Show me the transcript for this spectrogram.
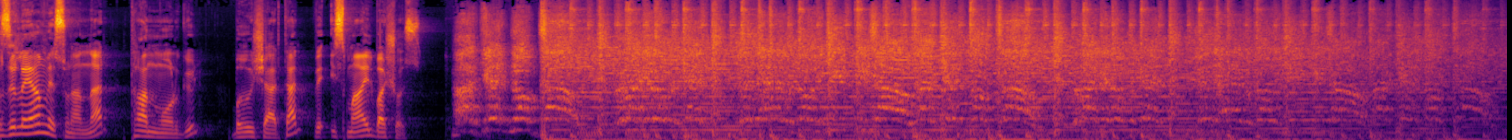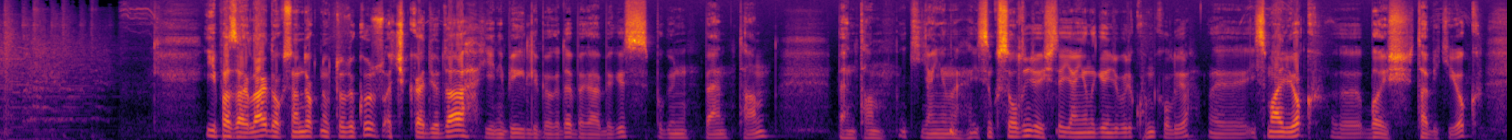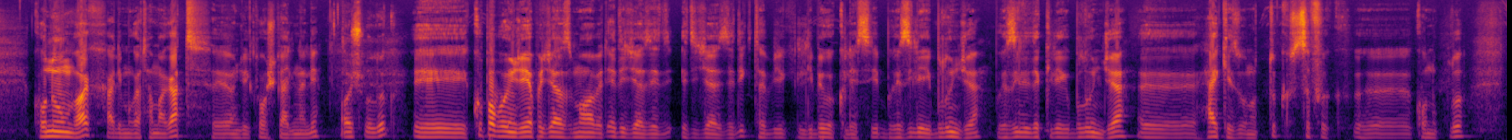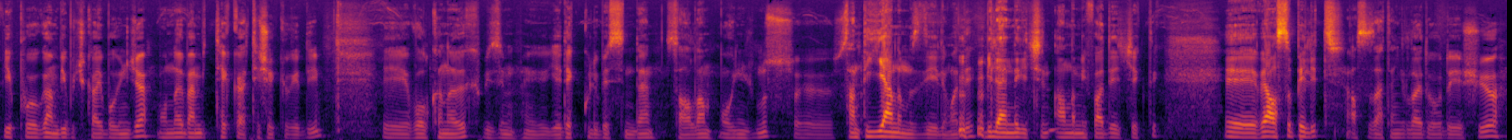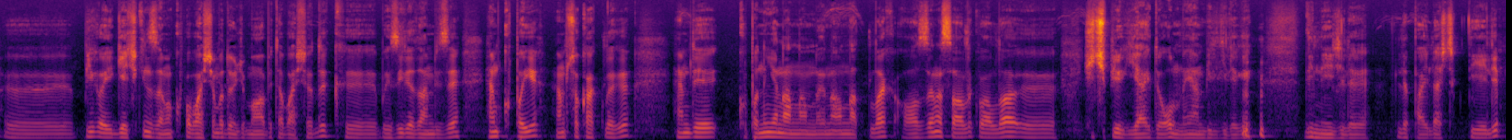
Hazırlayan ve sunanlar Tan Morgül, Bağış Erten ve İsmail Başöz. İyi pazarlar 94.9 Açık Radyo'da yeni bir Libero'da beraberiz. Bugün ben Tan, ben Tan iki yan yana isim kısa olunca işte yan yana gelince böyle komik oluyor. Ee, İsmail yok, ee, Bağış tabii ki yok. Konuğum var Ali Murat Hamarat. Ee, öncelikle hoş geldin Ali. Hoş bulduk. Ee, kupa boyunca yapacağız, muhabbet edeceğiz ed edeceğiz dedik. Tabii Libero Kulesi Brezilya'yı bulunca, Brezilya'dakileri bulunca e, herkesi unuttuk. Sıfır e, konuklu bir program bir buçuk ay boyunca. Onlara ben bir tekrar teşekkür edeyim. E, Volkan Ağık bizim e, yedek kulübesinden sağlam oyuncumuz. E, Santillan'ımız diyelim hadi. Bilenler için anlam ifade edecektik. Ee, ve Aslı Pelit, Aslı zaten yıllardır orada yaşıyor. Ee, bir ayı geçkin zaman kupa başlamadan önce muhabbete başladık. Ee, Brezilya'dan bize hem kupayı hem sokakları hem de kupanın yan anlamlarını anlattılar. Ağızlarına sağlık valla e, hiçbir yerde olmayan bilgileri dinleyicilere paylaştık diyelim.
